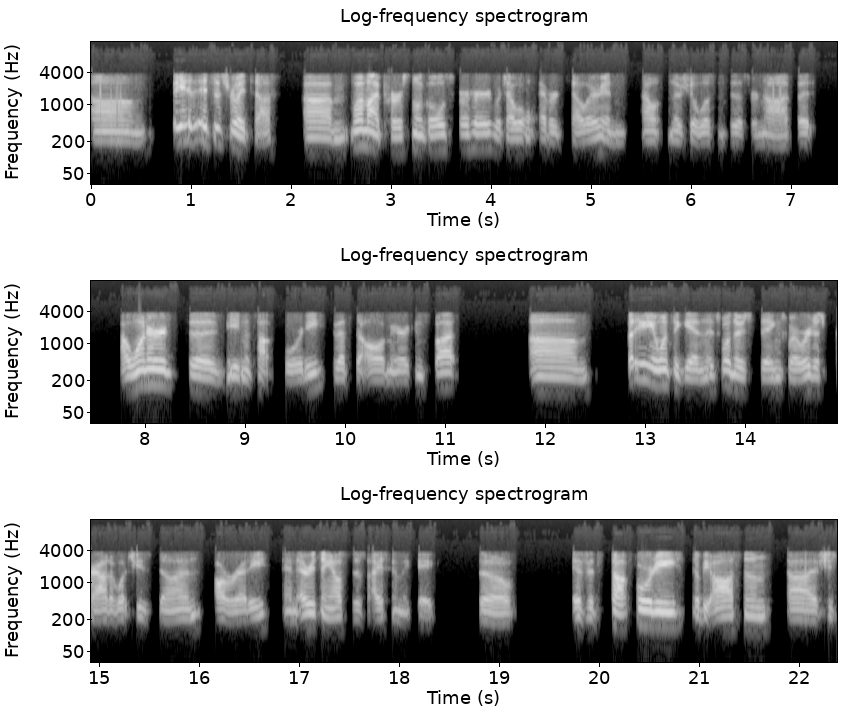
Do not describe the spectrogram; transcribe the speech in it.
Um, yeah, it's just really tough. Um, one of my personal goals for her, which I won't ever tell her, and I don't know if she'll listen to this or not, but I want her to be in the top 40. That's the All American spot. Um, but you know, once again, it's one of those things where we're just proud of what she's done already, and everything else is icing on the cake. So if it's top 40, it'll be awesome. Uh, if she's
